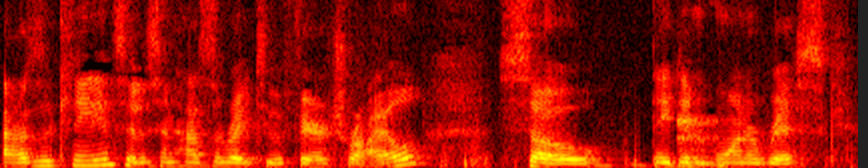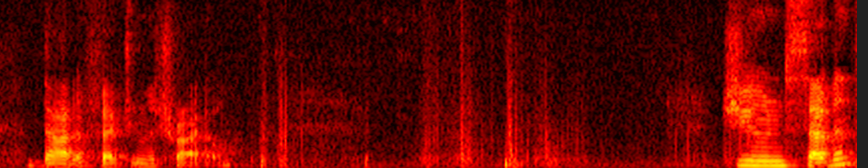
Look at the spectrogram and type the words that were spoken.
as a Canadian citizen, has the right to a fair trial, so they didn't mm-hmm. want to risk that affecting the trial. June 7th,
